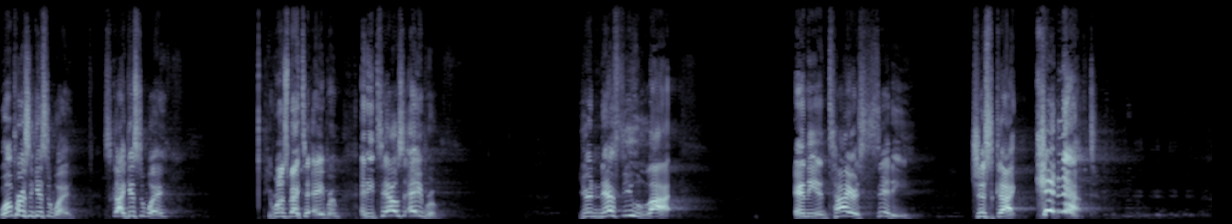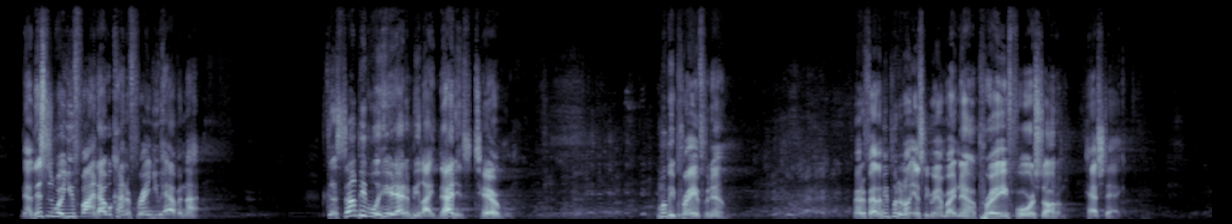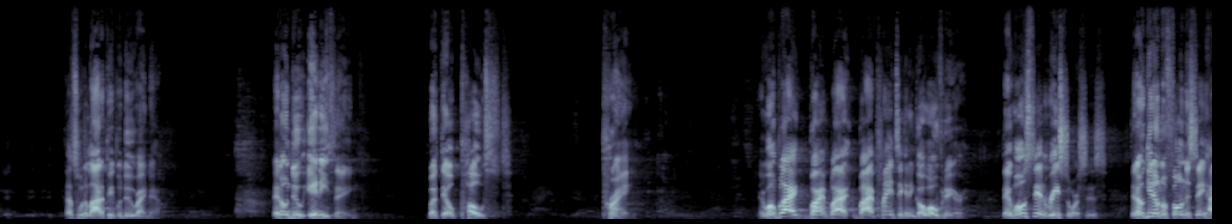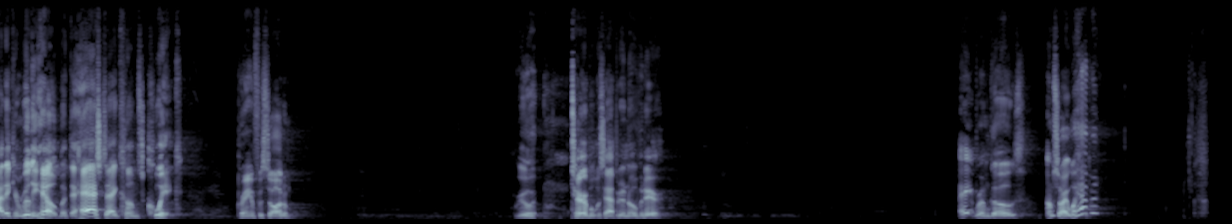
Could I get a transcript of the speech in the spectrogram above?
One person gets away. This guy gets away. He runs back to Abram and he tells Abram, Your nephew Lot and the entire city just got kidnapped. Now, this is where you find out what kind of friend you have or not. Because some people would hear that and be like, that is terrible. I'm gonna be praying for them. Matter of fact, let me put it on Instagram right now. Pray for Sodom. Hashtag. That's what a lot of people do right now. They don't do anything, but they'll post praying. They won't buy, buy, buy, buy a plane ticket and go over there. They won't send resources. They don't get on the phone and say how they can really help, but the hashtag comes quick. Praying for Sodom. Real terrible what's happening over there. Abram goes, I'm sorry, what happened?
